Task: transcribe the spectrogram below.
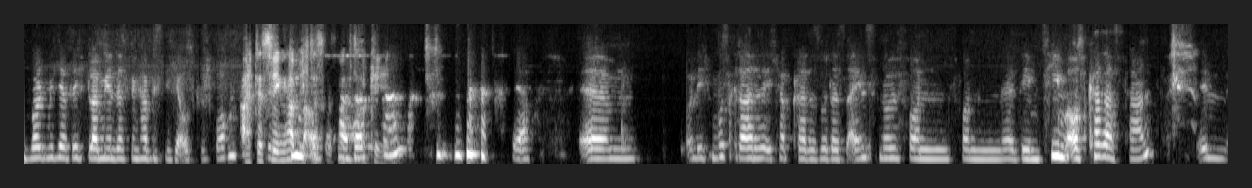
ich wollte mich jetzt nicht blamieren, deswegen habe ich es nicht ausgesprochen. Ach, deswegen habe ich das gesagt. Okay. ja. Ähm, und ich muss gerade, ich habe gerade so das 1-0 von, von äh, dem Team aus Kasachstan in,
